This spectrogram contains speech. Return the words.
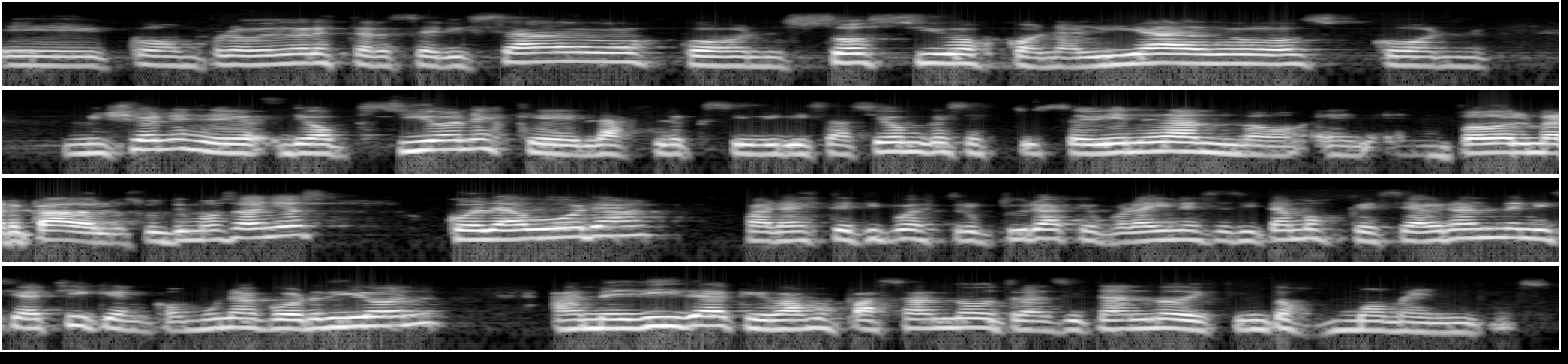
eh, con proveedores tercerizados, con socios, con aliados, con millones de, opciones que la flexibilización que se, viene dando en, todo el mercado en los últimos años colabora para este tipo de estructura que por ahí necesitamos que se agranden y se achiquen como un acordeón a medida que vamos pasando o transitando distintos momentos.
